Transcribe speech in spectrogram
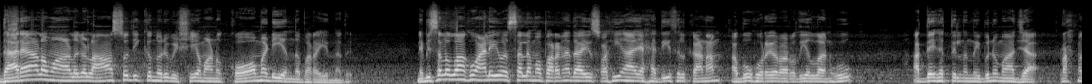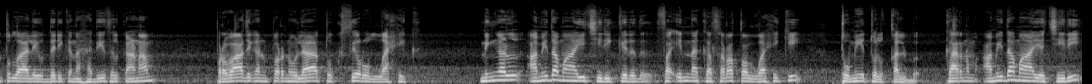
ധാരാളം ആളുകൾ ആസ്വദിക്കുന്ന ഒരു വിഷയമാണ് കോമഡി എന്ന് പറയുന്നത്. നബി സല്ലല്ലാഹു അലൈഹി വസ്ലമ പറഞ്ഞതായി സ്വഹിയായ ഹദീസിൽ കാണാം. അബൂ ഹുറൈർ റളിയല്ലാഹു അദ്ദേഹത്തിൽ നിന്ന് ഇബിനു മാജ റഹ്മത്തുള്ള അലി ഉദ്ധരിക്കുന്ന ഹദീസിൽ കാണാം. പ്രവാചകൻ പറഞ്ഞു ലാ തുക്സിറുല്ലഹിക് നിങ്ങൾ അമിതമായി ചിരിക്കരുത്. ഫ ഇന്ന കസറത്തുല്ലഹിക്ക് തുമീത്തുൽ കൽബ് കാരണം അമിതമായ ചിരി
